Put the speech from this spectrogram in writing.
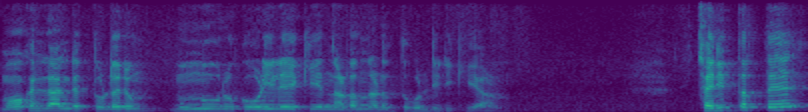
മോഹൻലാലിന്റെ തുടരും മുന്നൂറ് കോടിയിലേക്ക് നടന്നെടുത്തുകൊണ്ടിരിക്കുകയാണ്. ചരിത്രത്തെ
